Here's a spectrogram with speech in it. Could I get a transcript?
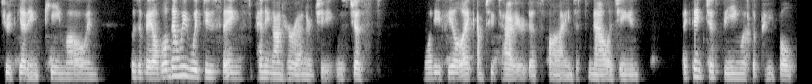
she was getting chemo and was available. And then we would do things depending on her energy. It was just, what do you feel like? I'm too tired. That's fine. Just acknowledging. And I think just being with the people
